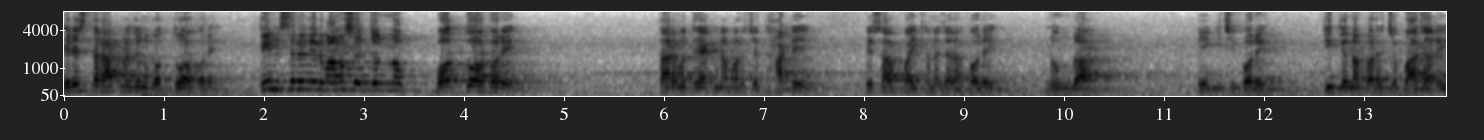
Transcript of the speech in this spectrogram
ফেরেস্তারা আপনার জন্য বদোয়া করে। তিন শ্রেণির মানুষের জন্য বদোয়া করে। তার মধ্যে এক নাম্বার হচ্ছে ঘাটে পেশাব পায়খানা যারা করে, নোংরা, এই কিছু করে। দ্বিতীয় নাম্বার হচ্ছে বাজারে।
